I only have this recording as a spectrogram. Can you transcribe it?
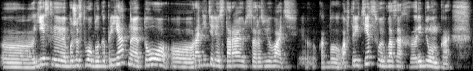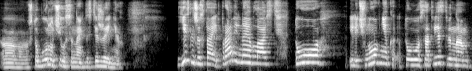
Если божество благоприятное, то родители стараются развивать как бы, авторитет свой в глазах ребенка, чтобы он учился на их достижениях. Если же стоит правильная власть, то или чиновник, то, соответственно,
